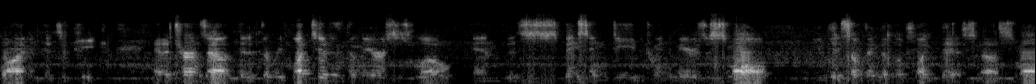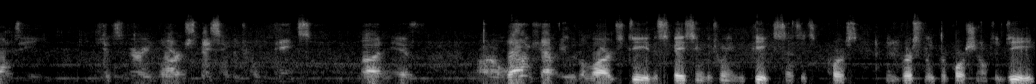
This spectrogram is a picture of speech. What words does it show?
climb and hits a peak. And it turns out that if the reflectivity of the mirrors is low and the spacing d between the mirrors is small, you get something that looks like this. Uh, small d gives very large spacing between the peaks, but if on a long cavity with a large d, the spacing between the peaks, since it's of course inversely proportional to d,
